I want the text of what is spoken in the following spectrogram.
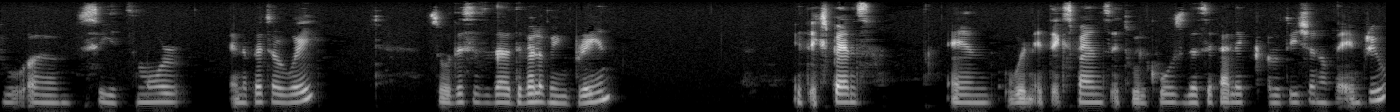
to um, see it more in a better way. So this is the developing brain. It expands and when it expands it will cause the cephalic rotation of the embryo.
